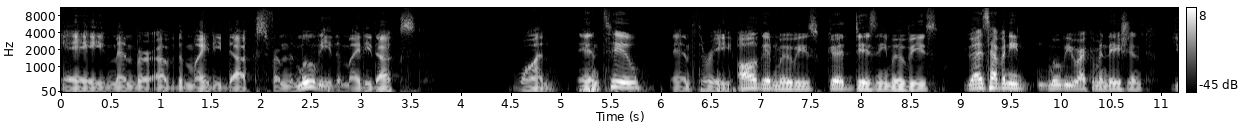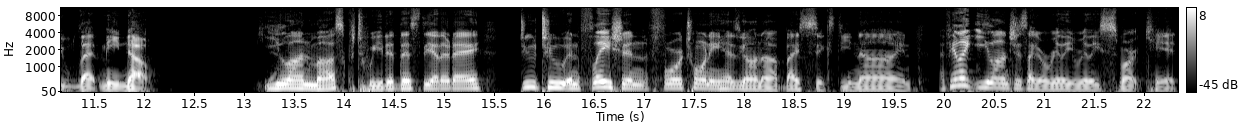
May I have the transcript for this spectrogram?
a member of the Mighty Ducks from the movie The Mighty Ducks 1 and 2 and 3. All good movies, good Disney movies. You guys have any movie recommendations? You let me know. Elon Musk tweeted this the other day. Due to inflation, 420 has gone up by 69. I feel like Elon's just like a really, really smart kid.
